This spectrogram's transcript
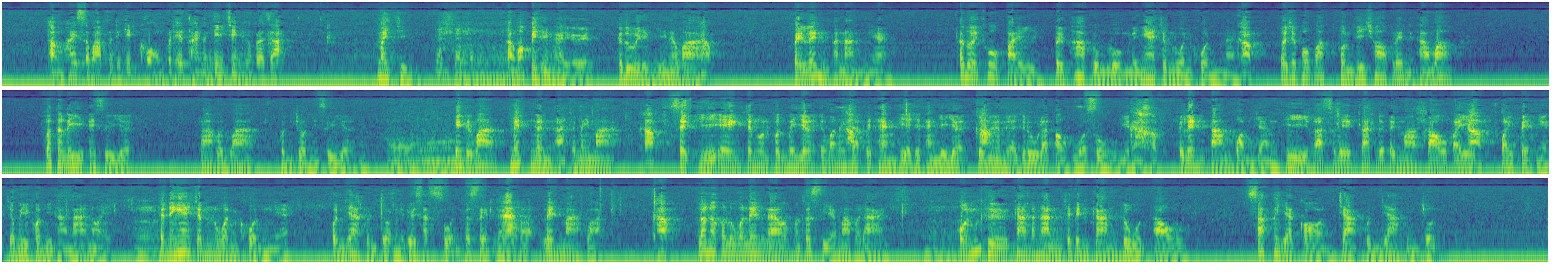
ทำให้สภาพเศรษฐกิจของประเทศไทยนั้นดีจริงครับพระอาจารย์ไม่จริงถามว่าเป็นยังไงเอ่ยก็ดูอย่างนี้นะว่าครับไปเล่นพนันเนี่ย ถ้าโดยทั่วไปโดยภาพรวมๆในแง่จำนวนคนนะครับเราจะพบว่าคนที่ชอบเล่นเนี่ยถามว่าลอตเตอรี่ใครซื้อเยอะปรากฏว่าคนจนนี่ซื้อเยอะนะเพียงแต่ว่าเม็ดเงินอาจจะไม่มากครับเศรษฐีเองจำนวนคนไม่เยอะแต่ว่าเนื่องจากไปแทงทีอาจจะแทงเยอะๆครัคืบอเงินอาจจะดูแล้วต่อหัวสูงอย่างนี้นะครับไปเล่นตามบ่อนอย่างที่ลาสเวกัสหรือไปมาเก๊าไปครับไปเป็ดเนี่ยจะมีคนมีฐานะหน่อย อืมแต่ในแง่จำนวนคนเนี่ยคนยากคนจนเนี่ยโดยสัดส่วนเปอร์เซ็นต์แล้วฮะก็เล่นมากกว่า ครับแล้วเราก็รู้ว่าเล่นแล้วมันก็เสียมากกว่าได้ อืมผลคือการพนันจะเป็นการดูดเอาทรัพยากรจากคนยากคนจน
